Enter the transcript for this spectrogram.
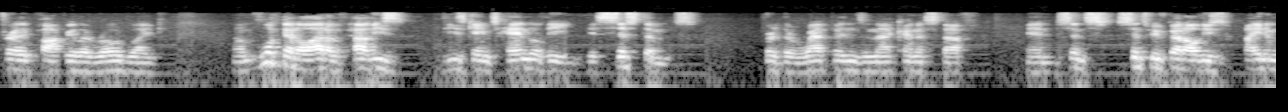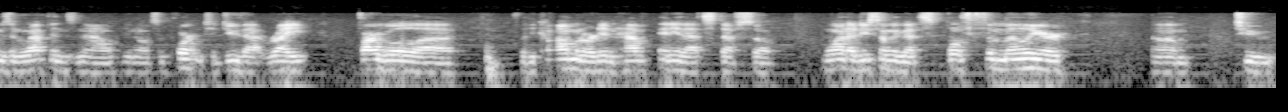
fairly popular roguelike. Um, I've looked at a lot of how these these games handle the, the systems for their weapons and that kind of stuff. And since since we've got all these items and weapons now, you know, it's important to do that right. Fargoal uh, for the Commodore didn't have any of that stuff, so I want to do something that's both familiar um, to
